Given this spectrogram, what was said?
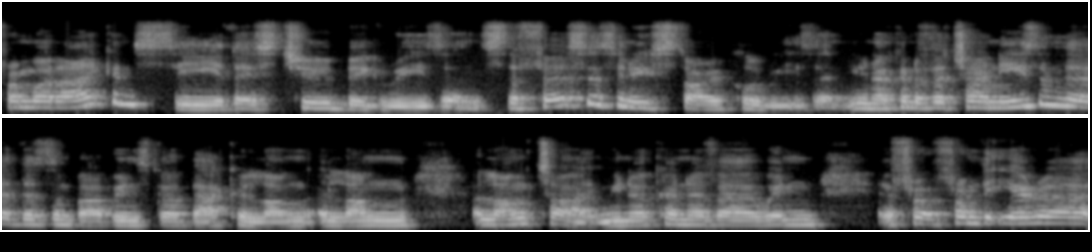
From what I can see, there's two big reasons. The first is an historical reason. You know, kind of the Chinese and the, the Zimbabweans go back a long, a long, a long time. You know, kind of uh, when from, from the era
